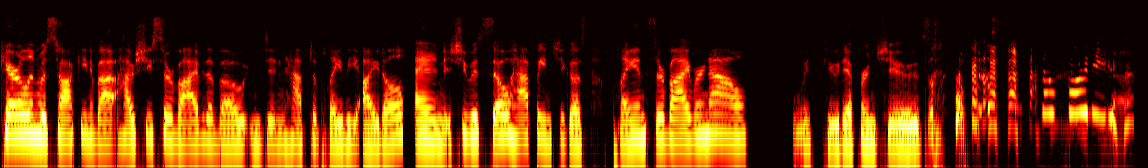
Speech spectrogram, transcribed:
Carolyn was talking about how she survived the vote and didn't have to play the idol. And she was so happy. And she goes, playing Survivor now with two different shoes. so funny. Yeah.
